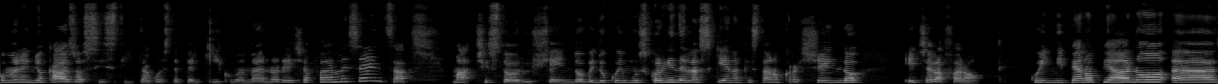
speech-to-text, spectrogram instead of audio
come nel mio caso assistita, questo è per chi come me non riesce a farle senza, ma ci sto riuscendo, vedo quei muscolini della schiena che stanno crescendo e ce la farò. Quindi piano piano eh,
